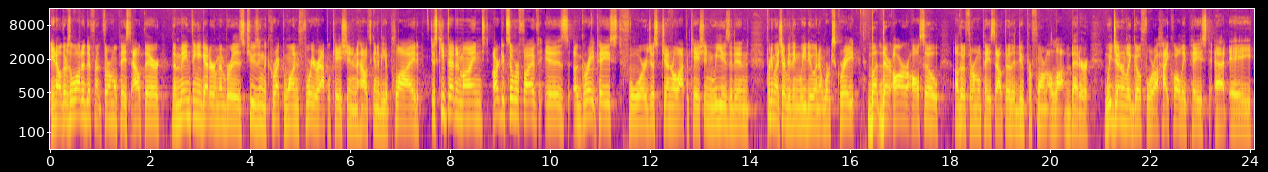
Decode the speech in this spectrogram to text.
you know, there's a lot of different thermal pastes out there. The main thing you gotta remember is choosing the correct one for your application and how it's gonna be applied. Just keep that in mind. Arctic Silver 5 is a great paste for just general application. We use it in pretty much everything we do and it works great. But there are also other thermal pastes out there that do perform a lot better. We generally go for a high quality paste at a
